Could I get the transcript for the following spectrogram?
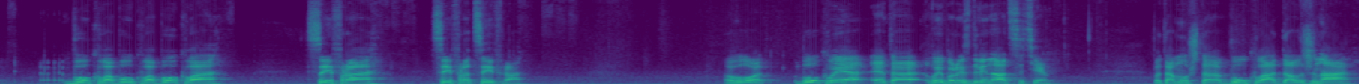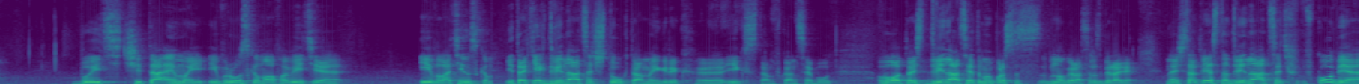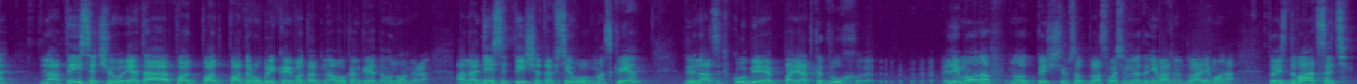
буква, буква, буква, цифра, цифра, цифра. Вот. Буквы — это выбор из 12. Потому что буква должна быть читаемой и в русском алфавите, и в латинском. И таких 12 штук, там, Y, э, X там в конце будут. Вот, то есть 12, это мы просто много раз разбирали. Значит, соответственно, 12 в кубе на 1000 это под, под, под рубрикой вот одного конкретного номера. А на 10 тысяч это всего в Москве. 12 в кубе порядка двух э, лимонов, ну, 1728, но это не важно, два лимона. То есть 20,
